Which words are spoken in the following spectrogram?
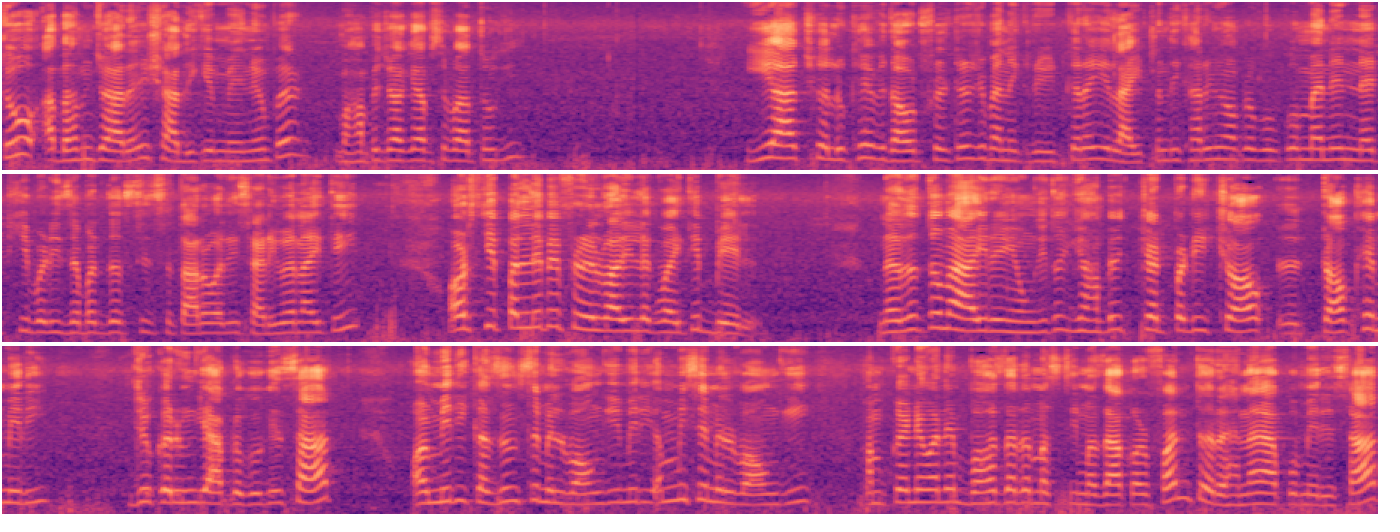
तो अब हम जा रहे हैं शादी के मेन्यू पर। वहाँ पर जाके आपसे बात होगी। ये आज का लुक है विदाउट फ़िल्टर जो मैंने क्रिएट करा, ये लाइट में दिखा रही हूँ आप लोगों को। मैंने नेट की बड़ी ज़बरदस्ती सितारों वाली साड़ी बनाई थी और उसके पल्ले पे फ्रिल वाली लगवाई थी बेल। नज़र तो मैं आई रही होंगी। तो यहाँ पे चटपटी चौक टॉक है मेरी जो करूँगी आप लोगों के साथ। और मेरी कज़न से मिलवाऊँगी मेरी अम्मी से मिलवाऊँगी। हम करने वाले हैं बहुत ज़्यादा मस्ती मज़ाक और फ़न तो रहना है आपको मेरे साथ।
